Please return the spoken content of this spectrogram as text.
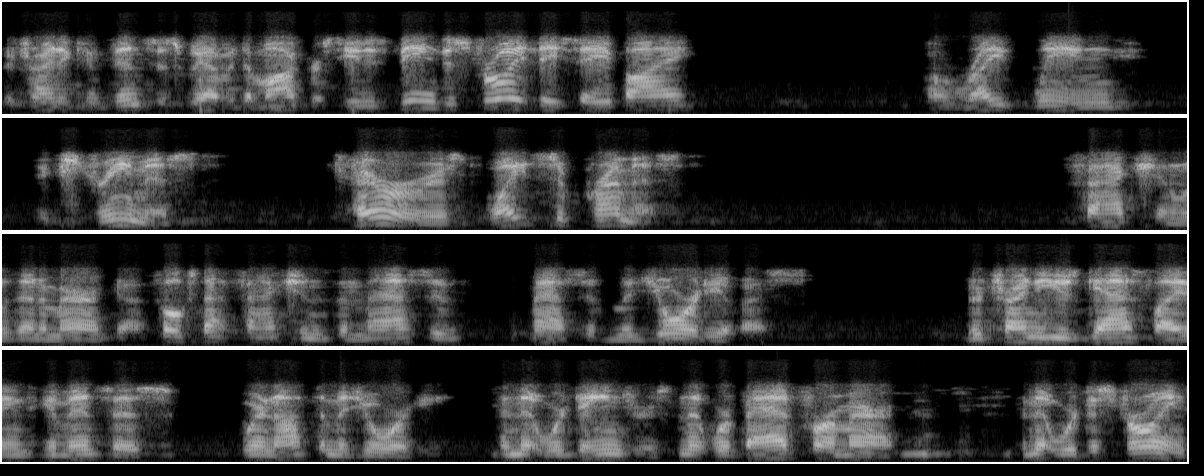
They're trying to convince us we have a democracy, and it's being destroyed, they say, by a right wing extremist, terrorist, white supremacist faction within America. Folks, that faction is the massive, massive majority of us. They're trying to use gaslighting to convince us we're not the majority and that we're dangerous and that we're bad for America and that we're destroying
